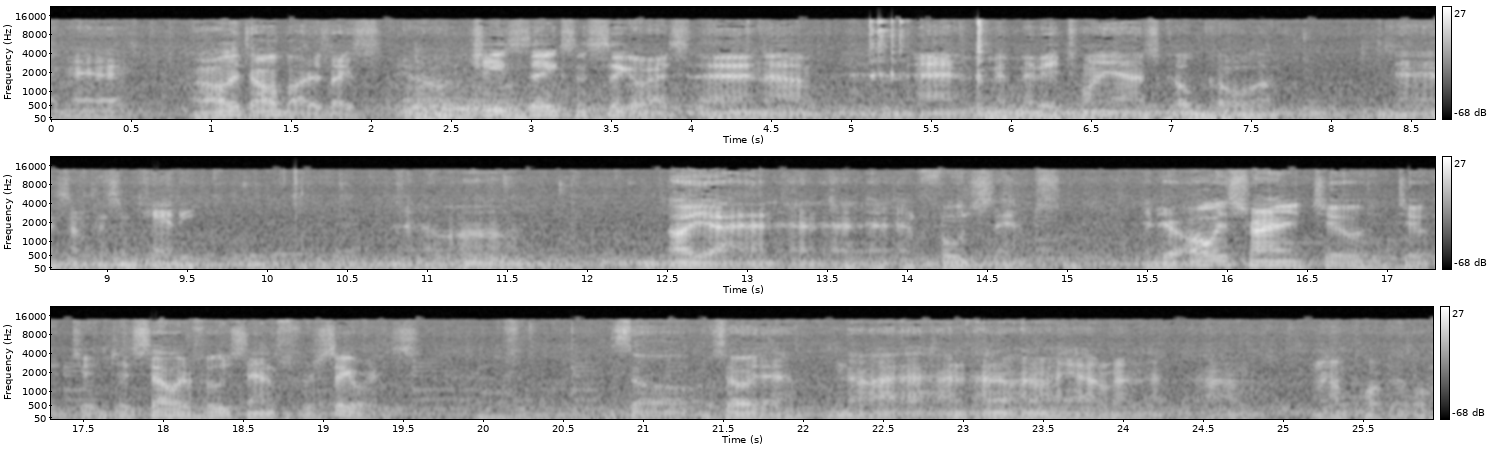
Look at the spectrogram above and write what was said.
I mean, like, all they talk about is like you know cheesesteaks and cigarettes and um, and maybe a 20 ounce Coca Cola and some and some candy. Know, um, oh yeah, and, and, and, and, and food stamps. And they're always trying to, to, to, to sell their food stamps for cigarettes. So so yeah, no, I I, I don't I don't hang out around that um, around poor people.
